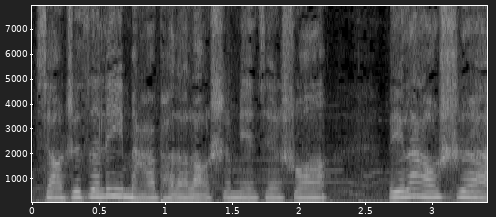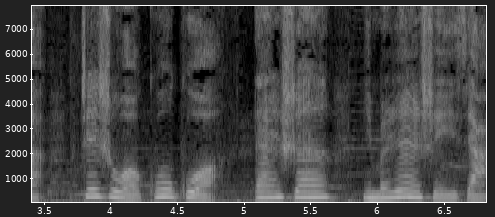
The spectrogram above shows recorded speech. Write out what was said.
小侄子立马跑到老师面前说：“李老师，这是我姑姑，单身，你们认识一下，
